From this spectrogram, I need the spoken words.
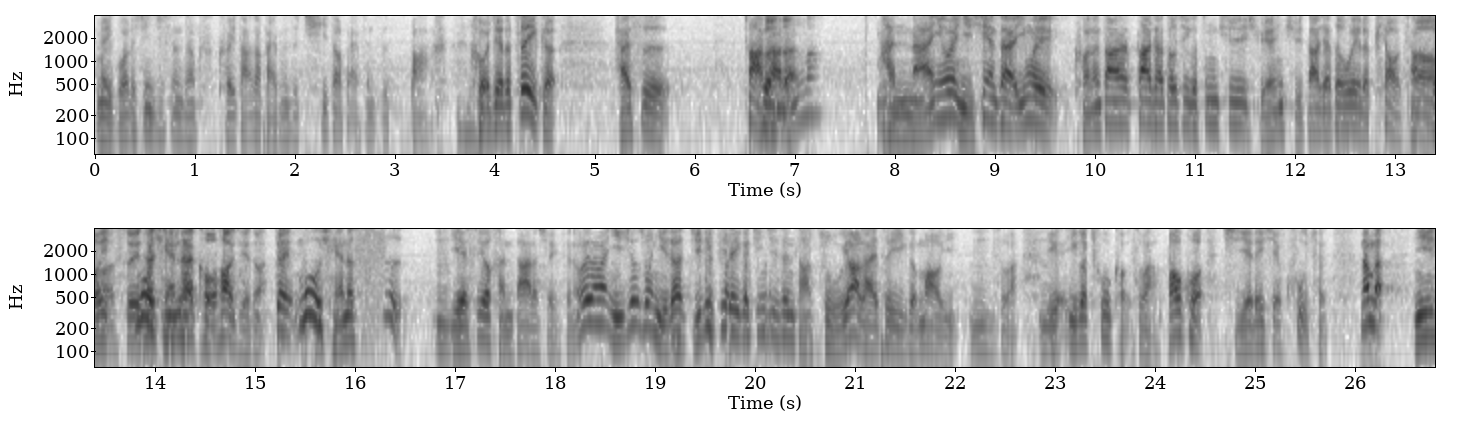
美国的经济增长可以达到百分之七到百分之八。我觉得这个还是大大的吗？很难，因为你现在因为可能大大家都是一个中期选举，大家都为了票仓，所以所以目前在口号阶段。对，目前的四。嗯，也是有很大的水分的。为什么？你就说你的 GDP 的一个经济增长，主要来自于一个贸易，嗯，是吧？一个一个出口，是吧？包括企业的一些库存。那么你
